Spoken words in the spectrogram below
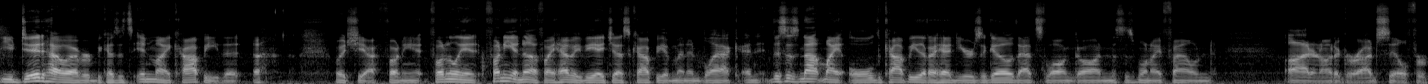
You did, however, because it's in my copy that, uh, which yeah, funny, funnily, funny enough, I have a VHS copy of Men in Black, and this is not my old copy that I had years ago. That's long gone. This is one I found, I don't know, at a garage sale for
